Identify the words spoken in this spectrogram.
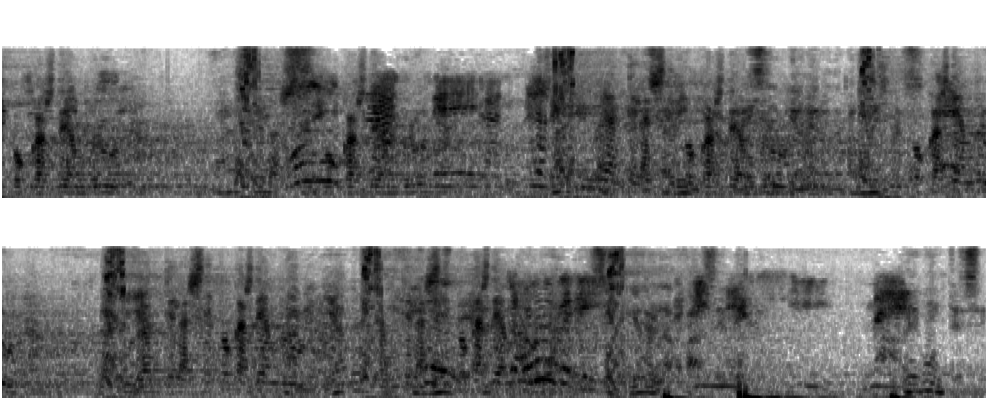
épocas de hambruna, las épocas de hambruna, Durante las épocas de hambruna, de paradigmas. épocas de hambruna, Durante las épocas de hambruna. Durante las épocas de hambruna. en Pregúntese,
